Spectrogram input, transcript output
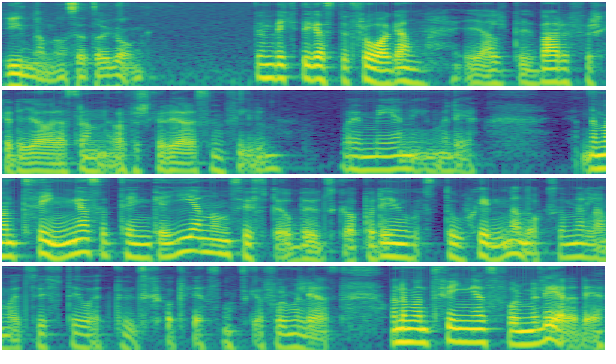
innan man sätter igång den viktigaste frågan är alltid varför ska, det göras en, varför ska det göras en film? Vad är meningen med det? När man tvingas att tänka igenom syfte och budskap, och det är en stor skillnad också mellan vad ett syfte och ett budskap är som ska formuleras. Och när man tvingas formulera det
